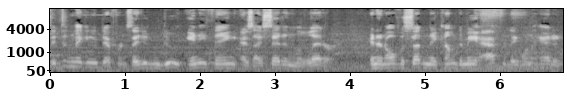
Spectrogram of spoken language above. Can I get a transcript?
It didn't make any difference. They didn't do anything as I said in the letter, and then all of a sudden they come to me after they went ahead and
